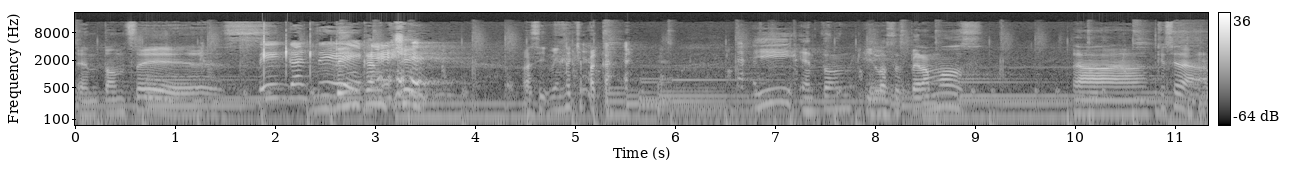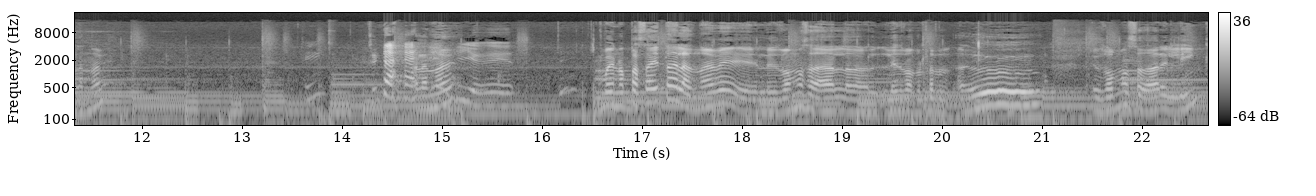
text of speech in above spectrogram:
entonces Vénganse. vénganche, así, vénganche para acá. Y entonces, y los esperamos a, ¿qué será? ¿A las 9? ¿Sí? ¿Sí? ¿A las 9? Y yo, eh, Bueno, pasadita de las 9 les vamos a dar la- les, va- les vamos a dar el link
